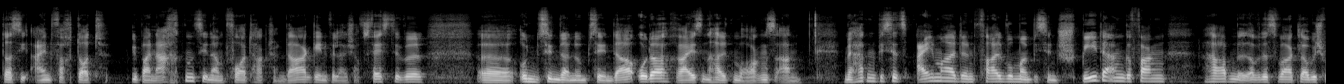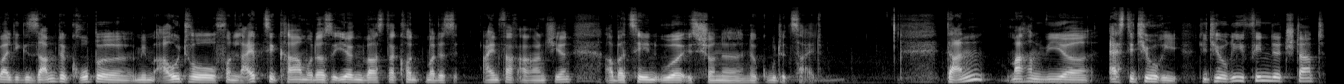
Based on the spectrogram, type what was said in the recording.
dass sie einfach dort übernachten, sind am Vortag schon da, gehen vielleicht aufs Festival äh, und sind dann um 10 da oder reisen halt morgens an. Wir hatten bis jetzt einmal den Fall, wo wir ein bisschen später angefangen haben, aber das war, glaube ich, weil die gesamte Gruppe mit dem Auto von Leipzig kam oder so irgendwas, da konnten wir das einfach arrangieren, aber 10 Uhr ist schon eine, eine gute Zeit. Dann machen wir erst die Theorie. Die Theorie findet statt,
